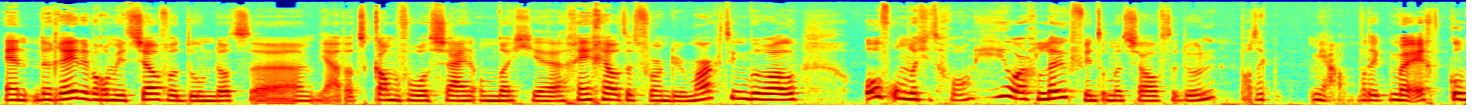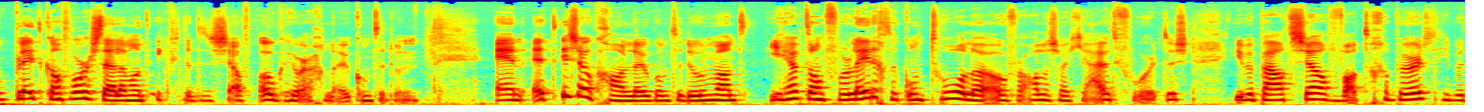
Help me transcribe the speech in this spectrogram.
En de reden waarom je het zelf wilt doen, dat, uh, ja, dat kan bijvoorbeeld zijn omdat je geen geld hebt voor een duur marketingbureau. Of omdat je het gewoon heel erg leuk vindt om het zelf te doen. Wat ik, ja, wat ik me echt compleet kan voorstellen. Want ik vind het dus zelf ook heel erg leuk om te doen. En het is ook gewoon leuk om te doen. Want je hebt dan volledig de controle over alles wat je uitvoert. Dus je bepaalt zelf wat er gebeurt. Je,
